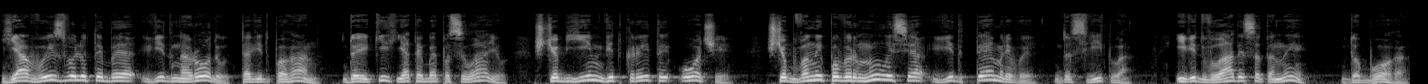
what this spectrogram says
Я визволю тебе від народу та від поган, до яких я тебе посилаю, щоб їм відкрити очі, щоб вони повернулися від темряви до світла і від влади сатани до Бога,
